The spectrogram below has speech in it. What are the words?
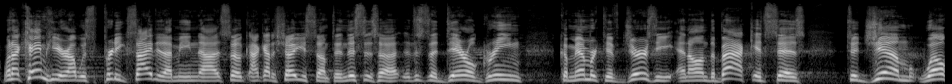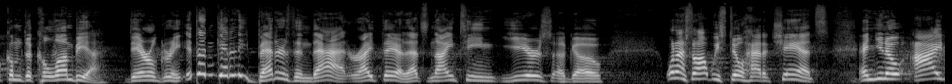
When I came here, I was pretty excited. I mean, uh, so I got to show you something. This is a, this is a Darrell Green commemorative jersey, and on the back it says, To Jim, welcome to Columbia, Darrell Green. It doesn't get any better than that right there. That's 19 years ago when I thought we still had a chance. And you know, I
